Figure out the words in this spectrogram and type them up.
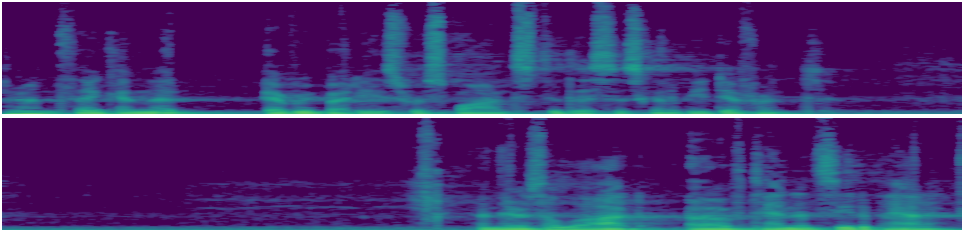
And I'm thinking that everybody's response to this is going to be different. And there's a lot of tendency to panic.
